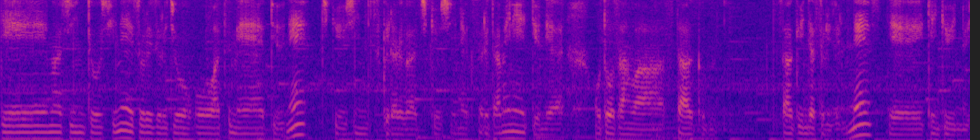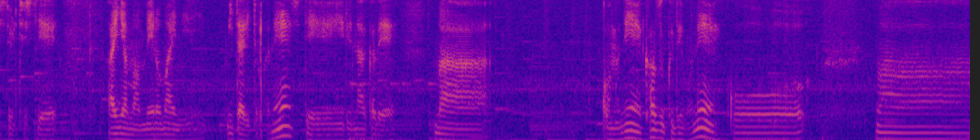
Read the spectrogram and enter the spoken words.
で、まあ、浸透しね、それぞれ情報を集めというね、地球侵スクラルが地球侵略するためにっていうんで、お父さんはスターク、スタークインダストリーズのね、で研究員の一人として、アイアンマン目の前に見たりとかね、している中で、まあ、このね、家族でもね、こう、まあ、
